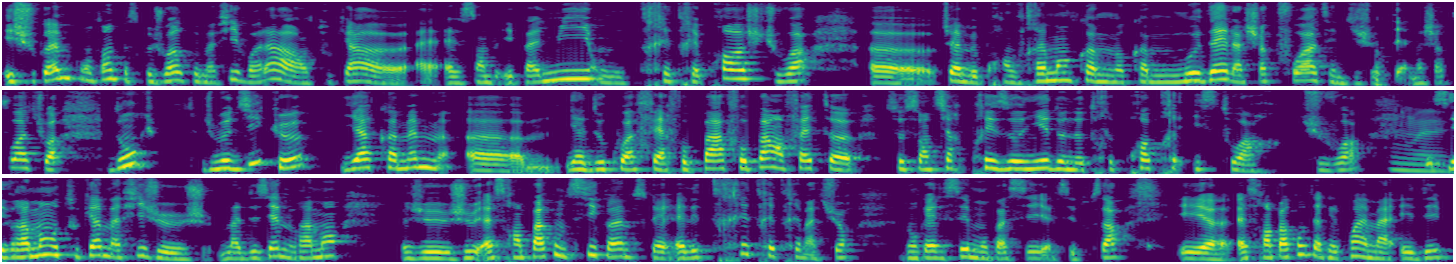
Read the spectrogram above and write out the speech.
et je suis quand même contente parce que je vois que ma fille, voilà, en tout cas, heu, elle semble épanouie, on est très, très proches, tu vois? Heu, tu vois, elle me prend vraiment comme comme modèle à chaque fois, tu me dit: «Je t'aime» à chaque fois, tu vois? Donc je me dis qu'il y a quand même, hem, il y a de quoi faire. Faut pas faut pas, en fait, heu, se sentir prisonnier de notre propre histoire, tu vois? Et c'est vraiment en tout cas ma fille, je je ma 2e vraiment, je je elle se rend pas compte si quand même parce qu'elle elle est très, très, très mature, donc elle sait mon passé, elle sait tout ça et heu, elle se rend pas compte à quel point elle m'a aidée.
